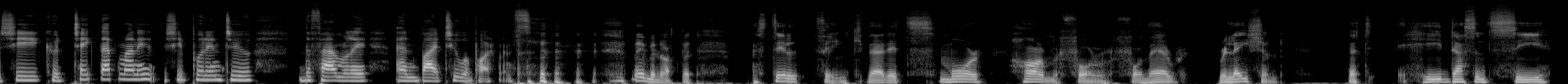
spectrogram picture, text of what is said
she could take that money she put into the family and buy two apartments. Maybe not, but I still think that it's more harmful for their relation that he doesn't see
